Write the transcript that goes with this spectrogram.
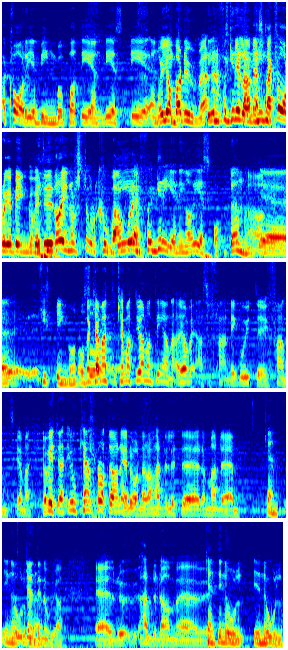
akvariebingo på att det är en... Det är, det är en Vad jobbar en, du med? det är en Spela mest akvariebingo vet du. Dra in någon storkovan Det på är det. en förgrening av e-sporten. Ja. Eh, fiskbingon. Och Men så, kan man, inte- kan man inte göra någonting annat? Jag vet, alltså fan det går ju inte. Fan ska man. Jag vet ju att, jo Kent pratade om det då när de hade lite, de hade Kent i Nol. Kent i? Nol ja. Eh, då hade de eh, Kent i Nol i Nol.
